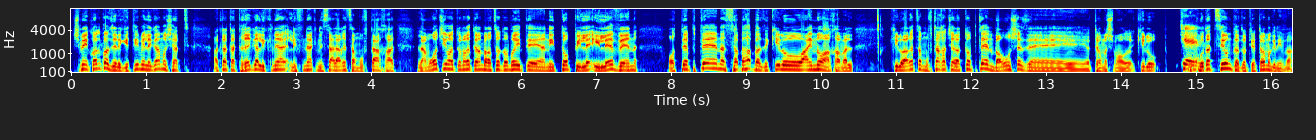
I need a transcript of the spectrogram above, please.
תשמעי, קודם כל זה לגיטימי לגמרי שאת, את יודעת, את רגע לפני, לפני הכניסה לארץ המובטחת, למרות שאם את אומרת היום בארצות הברית, אה, אני טופ 11, או טופ 10, אז סבבה, זה כאילו היי נוח, אבל כאילו הארץ המובטחת של הטופ 10, ברור שזה יותר משמעות, כאילו, כן. נקודת ציון כזאת יותר מגניבה.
